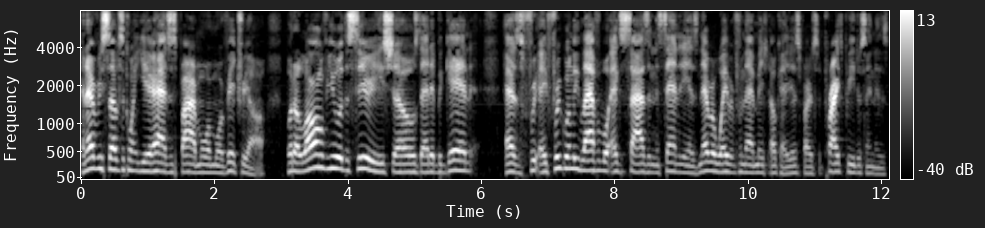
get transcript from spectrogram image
and every subsequent year has inspired more and more vitriol. But a long view of the series shows that it began as a frequently laughable exercise in insanity and has never wavered from that mission. Okay, this person, Price Peterson is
